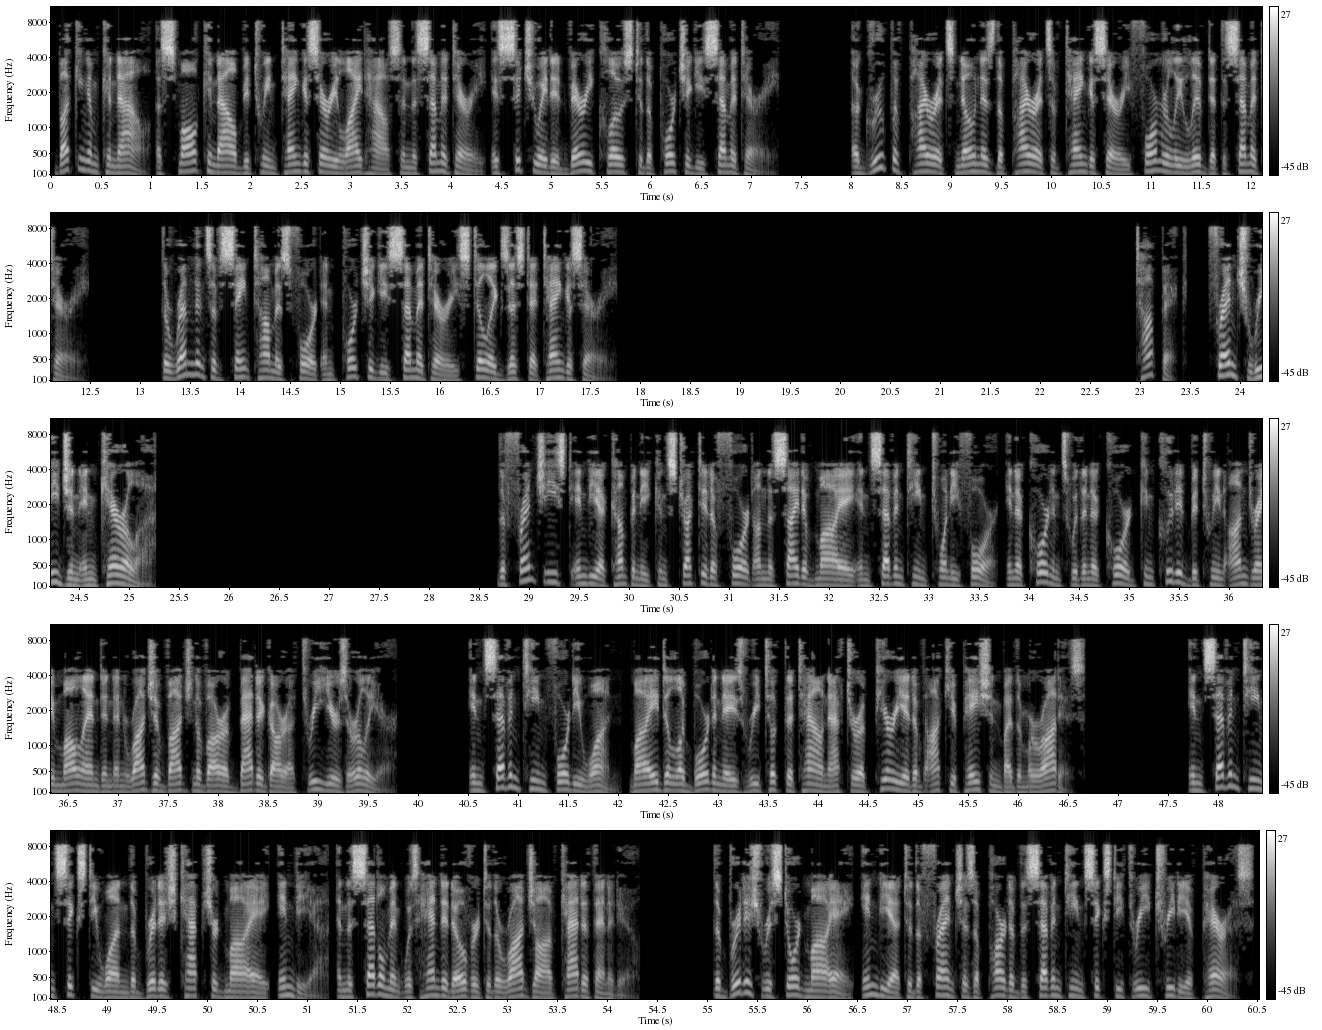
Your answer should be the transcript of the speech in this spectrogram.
Buckingham Canal a small canal between Tangassery Lighthouse and the cemetery is situated very close to the Portuguese cemetery. A group of pirates known as the Pirates of Tangassery formerly lived at the cemetery. The remnants of St. Thomas Fort and Portuguese cemetery still exist at Tangassery. French region in Kerala The French East India Company constructed a fort on the site of Mahé in 1724, in accordance with an accord concluded between André Malandan and Raja Vajnavar of Badagara three years earlier. In 1741, Mahé de la Bourdonnais retook the town after a period of occupation by the Marathas. In 1761 the British captured Mahé, India, and the settlement was handed over to the Rajah of Kadathanadu. The British restored Mahé, India to the French as a part of the 1763 Treaty of Paris.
